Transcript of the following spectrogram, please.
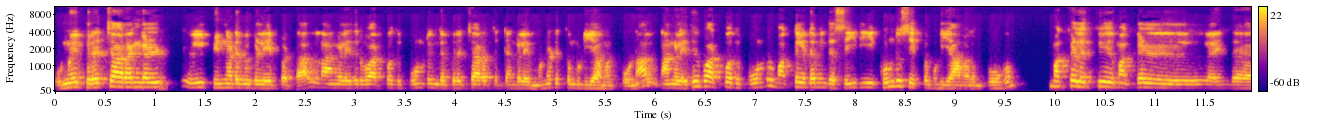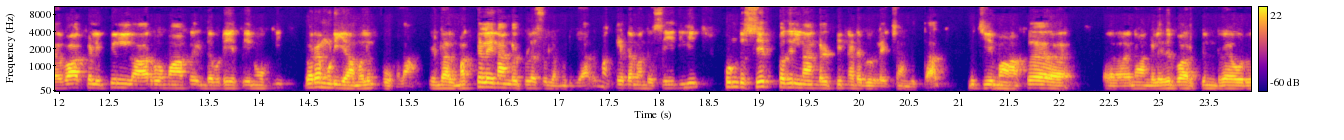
உண்மை பிரச்சாரங்களில் பின்னடைவுகள் ஏற்பட்டால் நாங்கள் எதிர்பார்ப்பது போன்று இந்த பிரச்சார திட்டங்களை முன்னெடுக்க முடியாமல் போனால் நாங்கள் எதிர்பார்ப்பது போன்று மக்களிடம் இந்த செய்தியை கொண்டு சேர்க்க முடியாமலும் போகும். மக்களுக்கு மக்கள் இந்த வாக்களிப்பில் ஆர்வமாக இந்த விடயத்தை நோக்கி வர முடியாமலும் போகலாம். என்றால் மக்களை நாங்கள் பிள்ளை சொல்ல முடியாது. மக்களிடம் அந்த செய்தியை கொண்டு சேர்ப்பதில் நாங்கள் பின்னடைவுகளை சந்தித்தால் நிச்சயமாக நாங்கள் எதிர்பார்க்கின்ற ஒரு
